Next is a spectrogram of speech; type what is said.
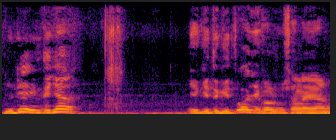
jadi intinya ya gitu-gitu aja. Kalau misalnya yang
